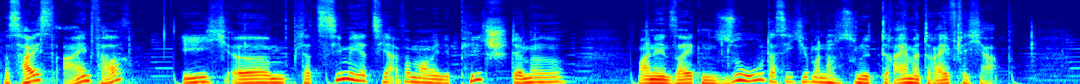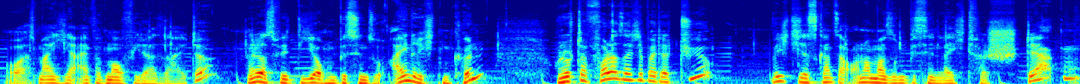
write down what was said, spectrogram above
Das heißt einfach, ich ähm, platziere mir jetzt hier einfach mal meine Pilzstämme mal an den Seiten so, dass ich immer noch so eine 3x3 Fläche habe. Oh, das mache ich hier einfach mal auf jeder Seite, ne, dass wir die auch ein bisschen so einrichten können. Und auf der Vorderseite bei der Tür ich das Ganze auch nochmal so ein bisschen leicht verstärken.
